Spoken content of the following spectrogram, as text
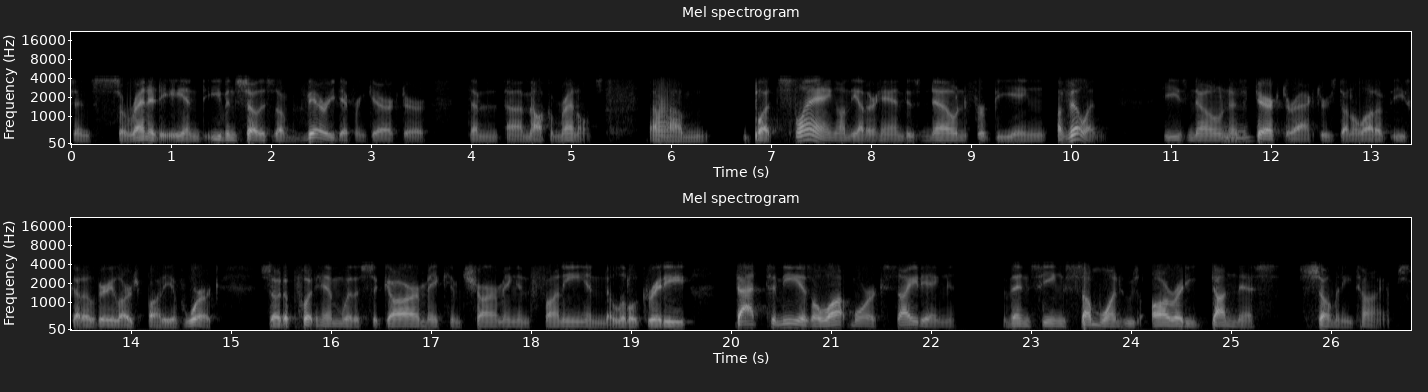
since Serenity, and even so, this is a very different character than uh, Malcolm Reynolds. Um, but Slang, on the other hand, is known for being a villain. He's known as a Mhm. character actor. He's done a lot of. He's got a very large body of work. So to put him with a cigar, make him charming and funny and a little gritty, that to me is a lot more exciting than seeing someone who's already done this so many times.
